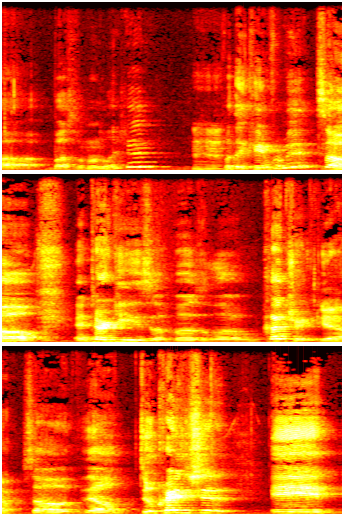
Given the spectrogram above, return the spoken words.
uh, Muslim religion, Mm-hmm. but they came from it. So, and Turkey's a Muslim country. Yeah. So they'll do crazy shit in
